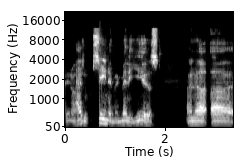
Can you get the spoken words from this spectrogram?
you know, I hadn't seen him in many years and uh, uh,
